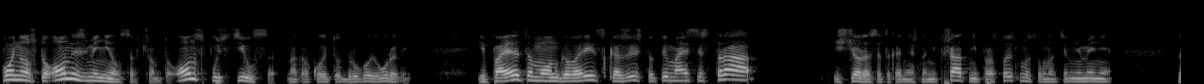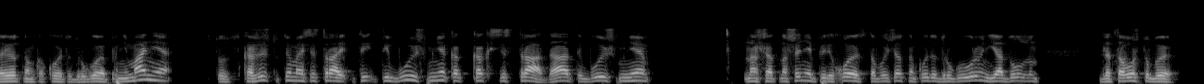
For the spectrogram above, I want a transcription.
понял, что он изменился в чем-то. Он спустился на какой-то другой уровень. И поэтому он говорит, скажи, что ты моя сестра. Еще раз, это, конечно, не пшат, не простой смысл, но тем не менее дает нам какое-то другое понимание, что скажи, что ты моя сестра, ты, ты будешь мне как, как сестра, да, ты будешь мне, наши отношения переходят с тобой сейчас на какой-то другой уровень, я должен для того, чтобы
